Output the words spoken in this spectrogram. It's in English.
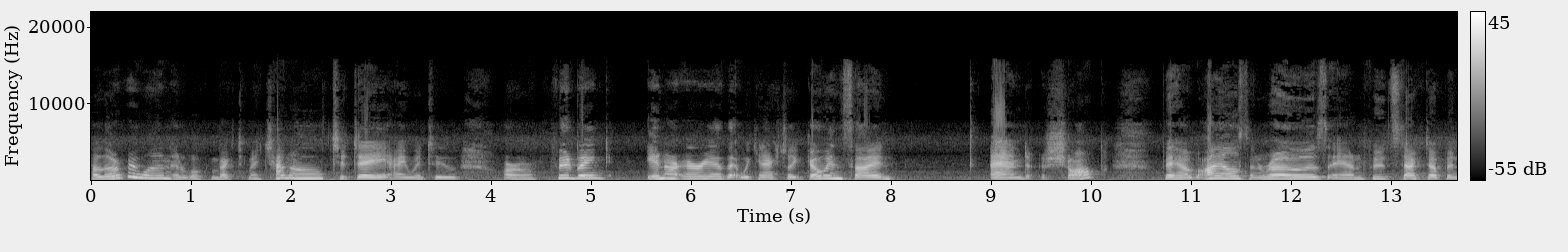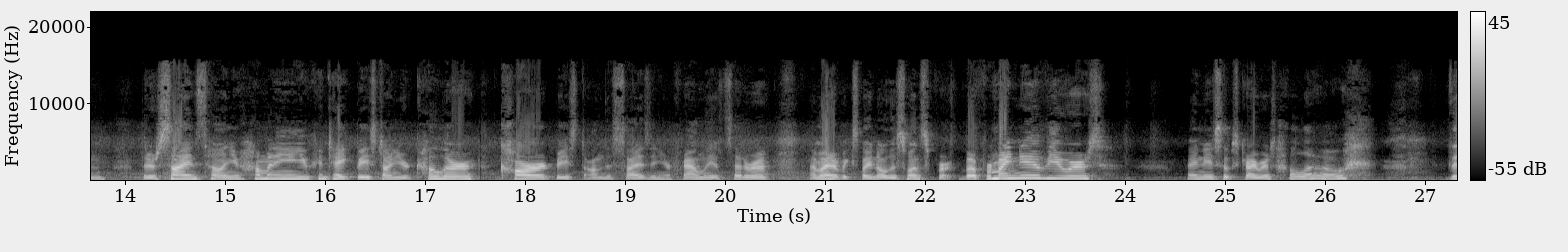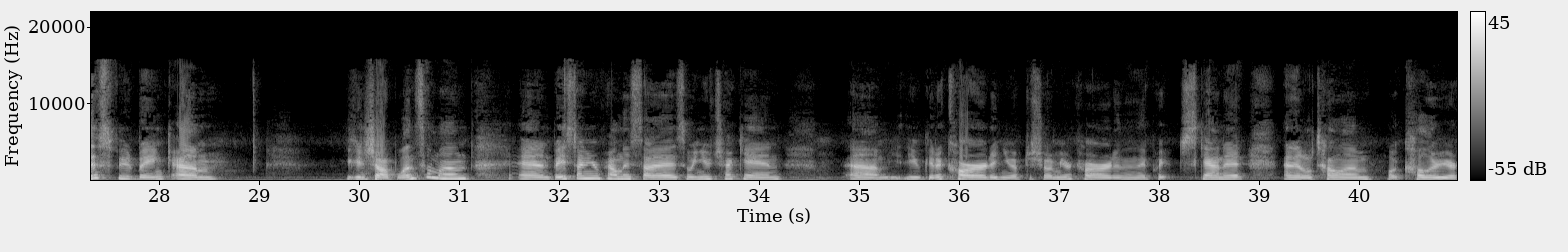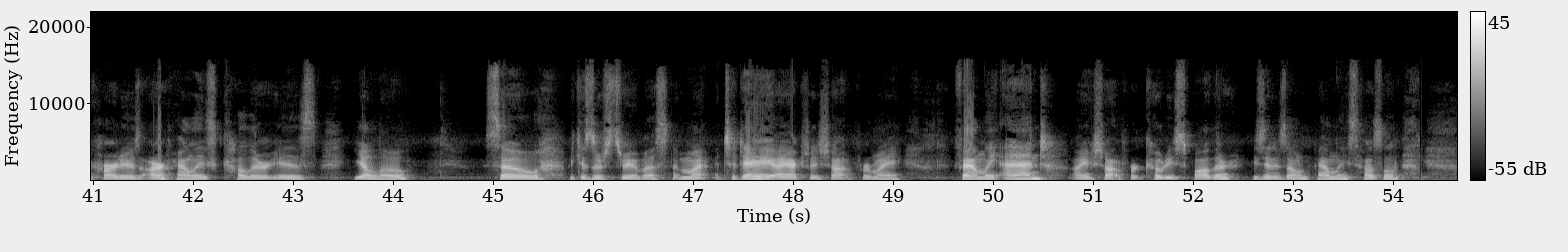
Hello everyone and welcome back to my channel. Today I went to our food bank in our area that we can actually go inside and shop. They have aisles and rows and food stacked up and there's signs telling you how many you can take based on your color, card based on the size in your family, etc. I might have explained all this once, for, but for my new viewers, my new subscribers, hello. This food bank, um, you can shop once a month, and based on your family size, when you check in, um, you get a card and you have to show them your card and then they put scan it and it'll tell them what color your card is. Our family's color is yellow. So, because there's three of us. My, today I actually shot for my family and I shot for Cody's father. He's in his own family's household.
